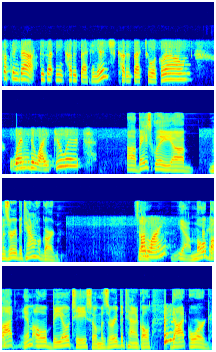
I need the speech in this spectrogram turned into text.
something back, does that mean cut it back an inch, cut it back to a ground? When do I do it? Uh, basically, uh, Missouri Botanical Garden. So, Online? Yeah, Mobot, M O B O T, so MissouriBotanical.org.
